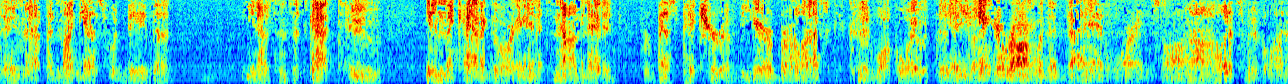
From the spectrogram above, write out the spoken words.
doing that, but my guess would be that you know since it's got two in the category and it's nominated for Best Picture of the Year, Burlesque could walk away with this. Yeah, you can't go wrong with a Diane Warren song. Oh, let's move on.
